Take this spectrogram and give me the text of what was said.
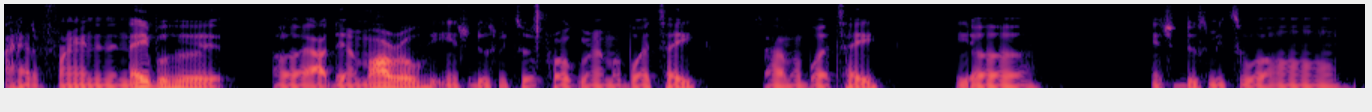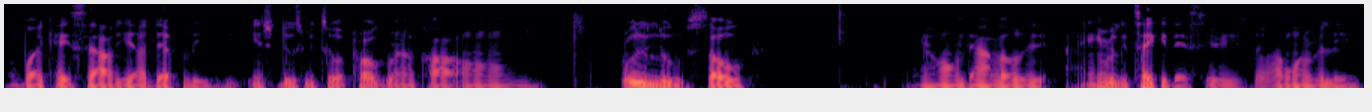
I had a friend in the neighborhood uh, out there in Morrow. He introduced me to a program. My boy Tay, shout out my boy Tay. He uh introduced me to a um my boy K South. Yeah, definitely. He introduced me to a program called um Fruity Loops. So went home, downloaded it. I ain't really take it that serious though. I wasn't really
